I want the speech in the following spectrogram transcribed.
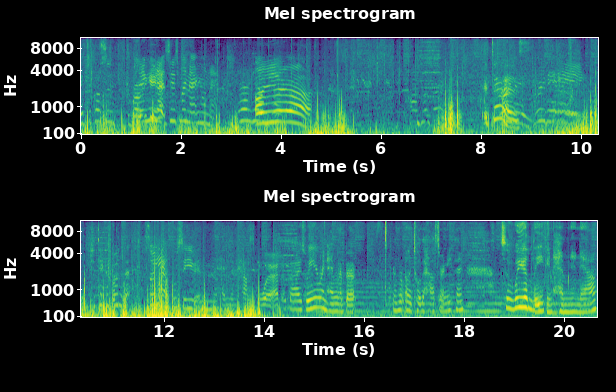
it's across the road again. again. That says my name on it. Oh yeah, Oh, it does. We were in Hanmer, but I haven't really toured the house or anything. So we are leaving Hanmer now,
